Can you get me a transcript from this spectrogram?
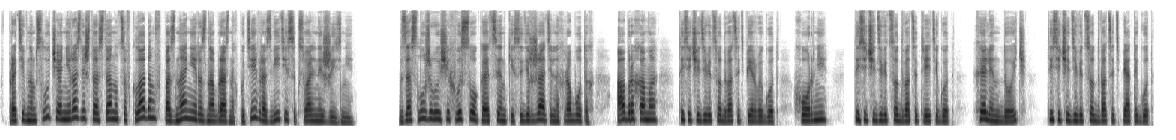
В противном случае они разве что останутся вкладом в познание разнообразных путей в развитии сексуальной жизни. В заслуживающих высокой оценки содержательных работах Абрахама — 1921 год, Хорни, 1923 год, Хелен Дойч, 1925 год,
